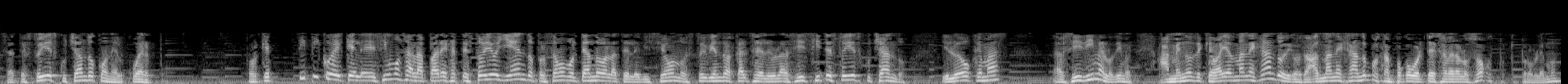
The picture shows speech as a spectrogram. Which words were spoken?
O sea, te estoy escuchando con el cuerpo. Porque típico de que le decimos a la pareja, te estoy oyendo, pero estamos volteando a la televisión o estoy viendo acá el celular. Sí, sí te estoy escuchando. ¿Y luego qué más? Así, dímelo, dímelo. A menos de que vayas manejando. Digo, vas manejando, pues tampoco voltees a ver a los ojos, porque problema.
